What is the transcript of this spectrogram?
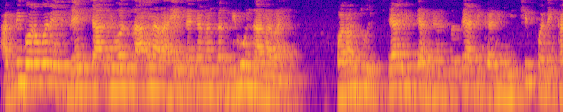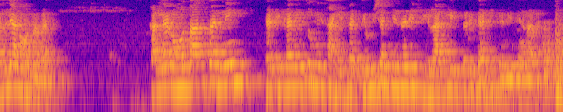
अगदी बरोबर आहे. फ्लेक चार दिवस लागणार आहे त्याच्यानंतर निघून जाणार आहे. परंतु त्या विद्यार्थ्यांचं त्या ठिकाणी निश्चितपणे कल्याण होणार आहे. कल्याण होत असताना त्या ठिकाणी तुम्ही सांगितलं ट्युशनची जरी फी लागली तरी त्या ठिकाणी देणार आहे.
